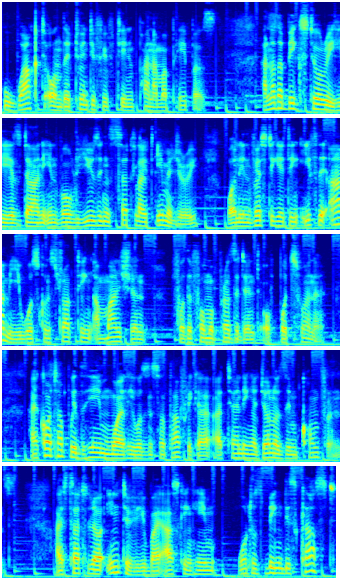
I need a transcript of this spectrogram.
who worked on the 2015 Panama Papers. Another big story he has done involved using satellite imagery while investigating if the army was constructing a mansion for the former president of Botswana. I caught up with him while he was in South Africa attending a journalism conference. I started our interview by asking him what was being discussed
